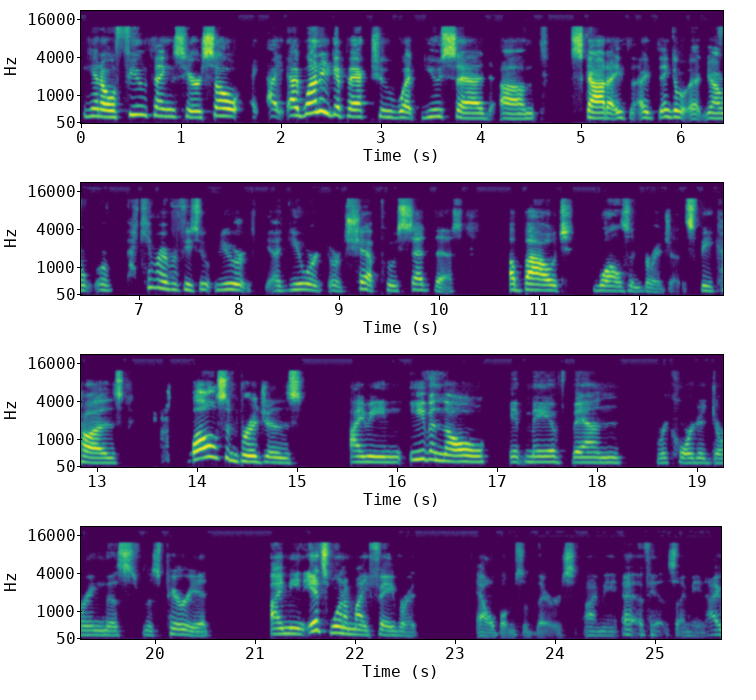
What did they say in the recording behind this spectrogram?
you know, a few things here. So I, I wanted to get back to what you said, um, Scott. I I think you know, I can't remember if you you were uh, you or, or Chip who said this about walls and bridges because walls and bridges. I mean, even though it may have been recorded during this this period, I mean, it's one of my favorite albums of theirs. I mean, of his. I mean, I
